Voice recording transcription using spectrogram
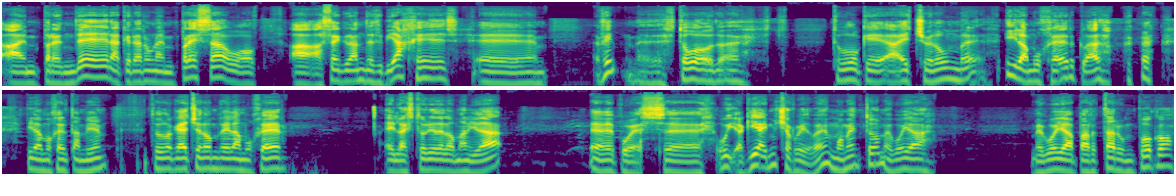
a emprender, a crear una empresa o a hacer grandes viajes. Eh, en fin, todo, todo lo que ha hecho el hombre y la mujer, claro, y la mujer también, todo lo que ha hecho el hombre y la mujer en la historia de la humanidad, eh, pues, eh, uy, aquí hay mucho ruido, ¿eh? Un momento, me voy a, me voy a apartar un poco.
